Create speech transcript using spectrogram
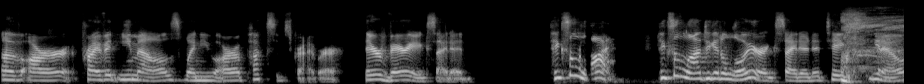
of our private emails when you are a Puck subscriber. They're very excited. Takes a lot. takes a lot to get a lawyer excited. It takes, you know,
